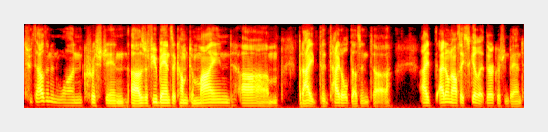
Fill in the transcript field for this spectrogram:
2001 Christian. Uh, there's a few bands that come to mind, um, but I the title doesn't. Uh, I I don't know. I'll say Skillet. They're a Christian band.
